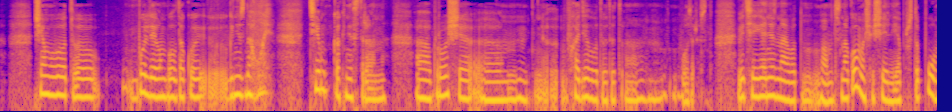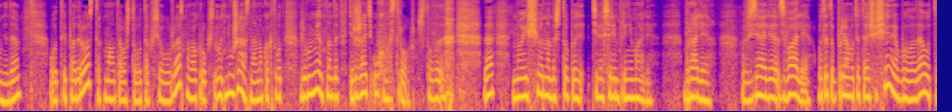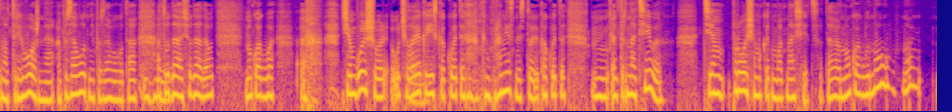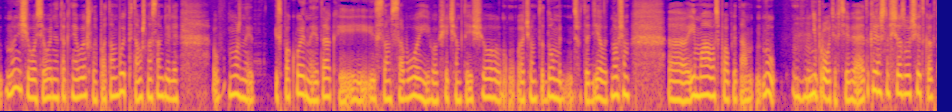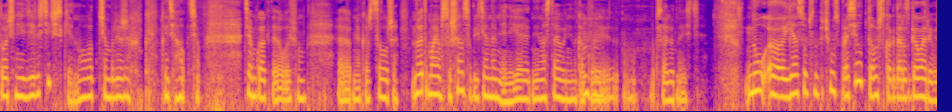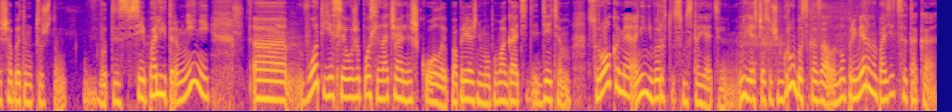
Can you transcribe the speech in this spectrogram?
чем вот э, более он был такой э, гнездовой, тем, как ни странно, а, проще эм, входил вот в этот э, возраст. Ведь я не знаю, вот вам это знакомое ощущение, я просто помню, да, вот ты подросток, мало того, что вот так все ужасно вокруг, ну, не ужасно, оно как-то вот в любой момент надо держать ухо востро, чтобы, да, но еще надо, чтобы тебя все время принимали, брали, взяли, звали. Вот это прям вот это ощущение было, да, вот оно тревожное, а позовут, не позовут, а, угу. а туда, сюда, да, вот, ну, как бы, чем больше у человека да. есть какой-то компромиссная история, какой-то альтернативы, тем проще мы к этому относиться, да, ну, как бы, ну, ну, ну, ничего, сегодня так не вышло, потом будет, потому что, на самом деле, можно и и спокойно, и так, и, и сам собой, и вообще чем-то еще, о чем-то думать, что-то делать. Ну, в общем, э, и мама с папой там, ну, угу. не против тебя. Это, конечно, все звучит как-то очень идеалистически, но вот чем ближе к, к идеалу, тем, тем как-то, в общем, э, мне кажется, лучше. Но это мое совершенно субъективное мнение. Я не настаиваю ни на какой угу. абсолютной истине. Ну, э, я, собственно, почему спросил, потому что когда разговариваешь об этом, тоже там, вот из всей палитры мнений, э, вот если уже после начальной школы по-прежнему помогать детям с уроками, они не вырастут самостоятельными. Ну, я сейчас очень грубо сказала, но примерно позиция такая.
